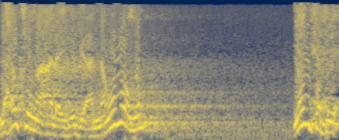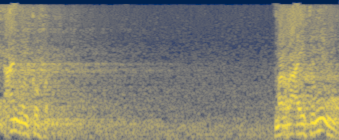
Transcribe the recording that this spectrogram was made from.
لحكم عليه بأنه مؤمن ينتفي عنه الكفر. من رأيتموه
